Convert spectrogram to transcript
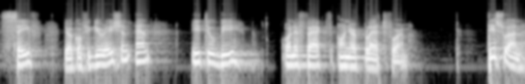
save your configuration and it will be on effect on your platform. This one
